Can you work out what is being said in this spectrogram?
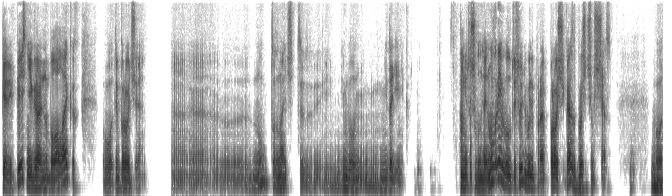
пели песни, играли на балалайках, вот, и прочее, э, ну, то значит, э, им было не до денег. Ну, Не то, чтобы... Ну, время было, то есть люди были про- проще, гораздо проще, чем сейчас. Вот.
